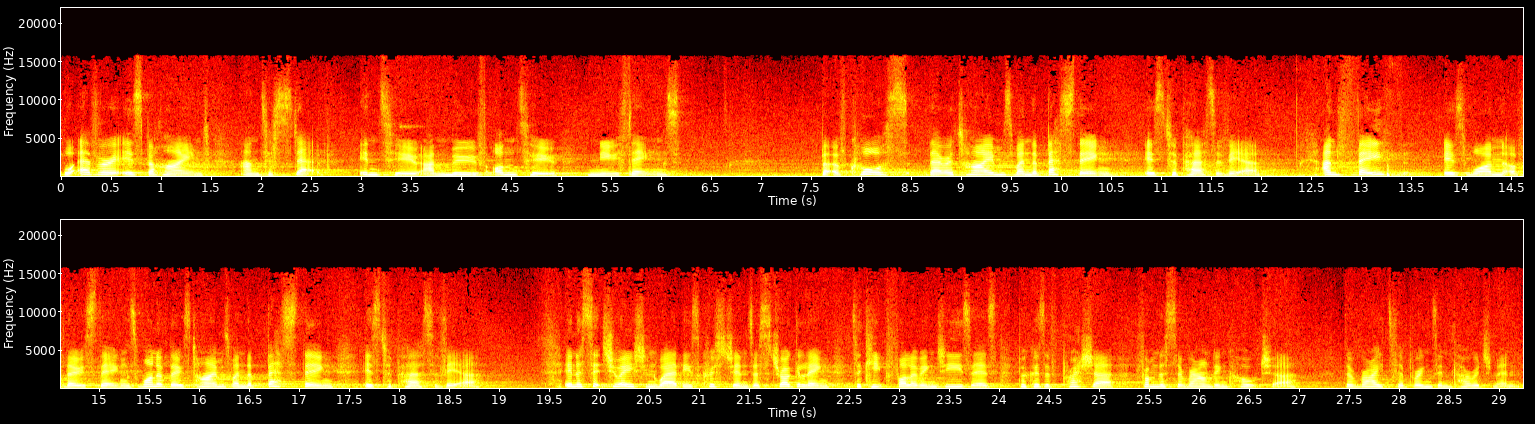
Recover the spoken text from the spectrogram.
whatever it is behind and to step into and move onto new things. But of course, there are times when the best thing is to persevere. And faith is one of those things, one of those times when the best thing is to persevere. In a situation where these Christians are struggling to keep following Jesus because of pressure from the surrounding culture, the writer brings encouragement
